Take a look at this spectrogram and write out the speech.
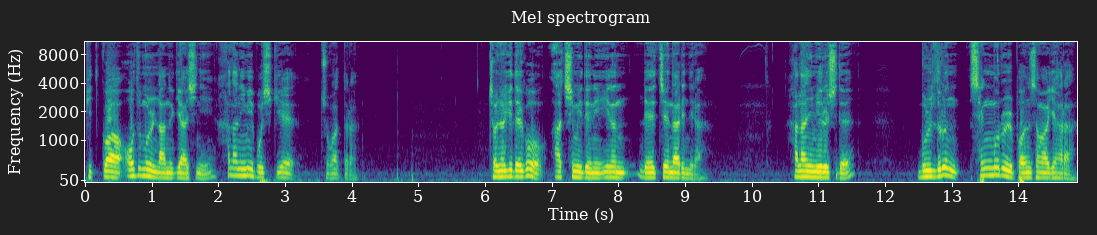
빛과 어둠을 나누게 하시니 하나님이 보시기에 좋았더라. 저녁이 되고 아침이 되니 이는 넷째 날이니라. 하나님이 이르시되 물들은 생물을 번성하게 하라.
